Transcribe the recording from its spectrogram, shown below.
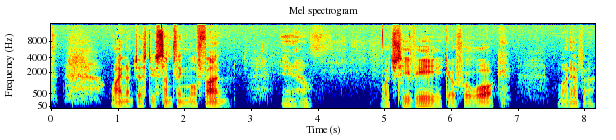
why not just do something more fun? You know, watch TV, go for a walk, whatever.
